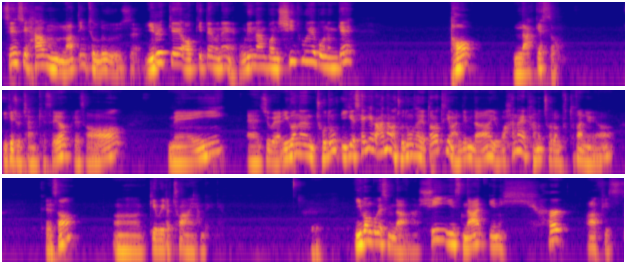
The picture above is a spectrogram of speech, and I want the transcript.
since you have nothing to lose. 잃을 게 없기 때문에 우리는 한번 시도해 보는 게 더 낫겠어. 이게 좋지 않겠어요? 그래서 may as well. 이거는 조동 이게 세 개가 하나가 조동사에 떨어뜨리면 안 됩니다. 이거 하나의 단어처럼 붙어 다녀요. 그래서 어, give it a try 하면 되겠네요. 2번 보겠습니다. She is not in her office.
